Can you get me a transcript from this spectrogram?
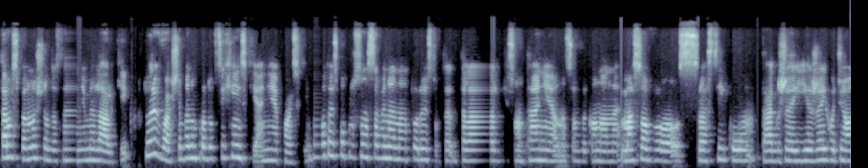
tam z pewnością dostaniemy lalki, które właśnie będą produkcji chińskiej, a nie japońskiej, bo to jest po prostu nastawione na turystów. Te, te lalki są tanie, one są wykonane masowo z plastiku, także jeżeli chodzi o,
